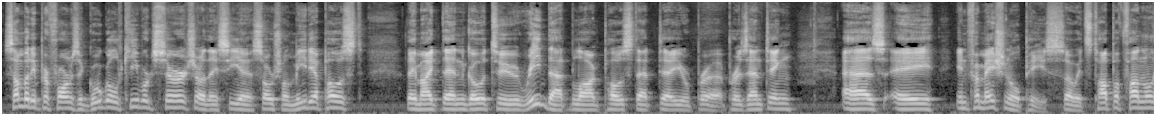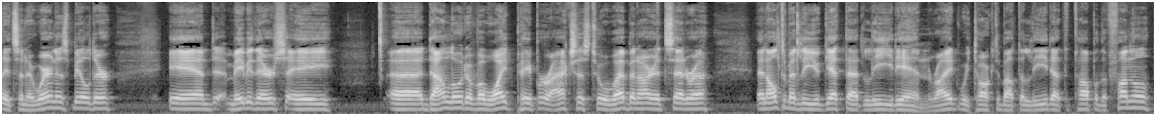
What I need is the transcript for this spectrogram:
Somebody performs a Google keyword search or they see a social media post. They might then go to read that blog post that uh, you're pre presenting as a informational piece. So it's top of funnel, it's an awareness builder, and maybe there's a uh, download of a white paper, access to a webinar, etc. And ultimately, you get that lead in, right? We talked about the lead at the top of the funnel.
